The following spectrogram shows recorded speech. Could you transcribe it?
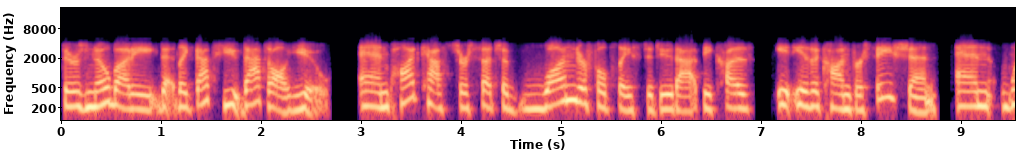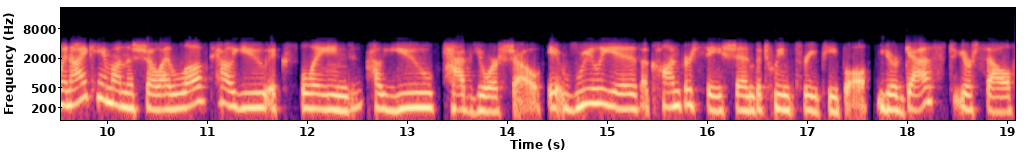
there's nobody that like that's you that's all you and podcasts are such a wonderful place to do that because it is a conversation and when I came on the show, I loved how you explained how you have your show. It really is a conversation between three people your guest, yourself,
